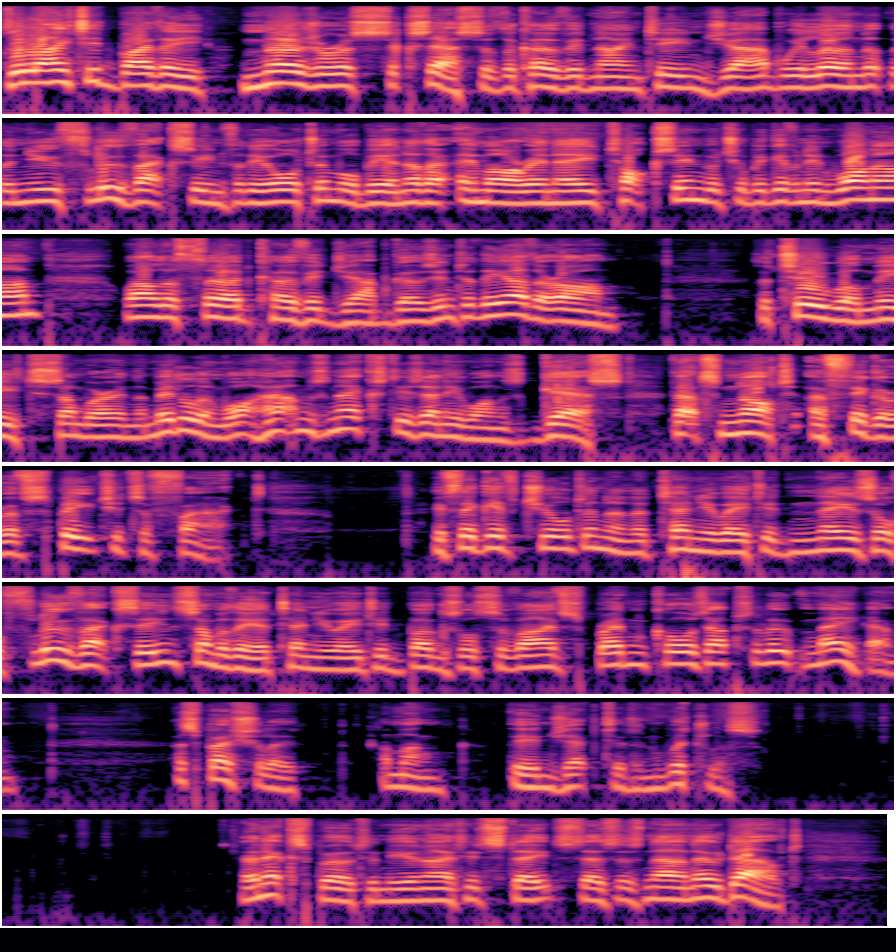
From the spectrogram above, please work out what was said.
Delighted by the murderous success of the COVID-19 jab, we learn that the new flu vaccine for the autumn will be another mRNA toxin which will be given in one arm, while the third COVID jab goes into the other arm. The two will meet somewhere in the middle, and what happens next is anyone's guess. That's not a figure of speech, it's a fact. If they give children an attenuated nasal flu vaccine, some of the attenuated bugs will survive spread and cause absolute mayhem, especially among the injected and witless. An expert in the United States says there's now no doubt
